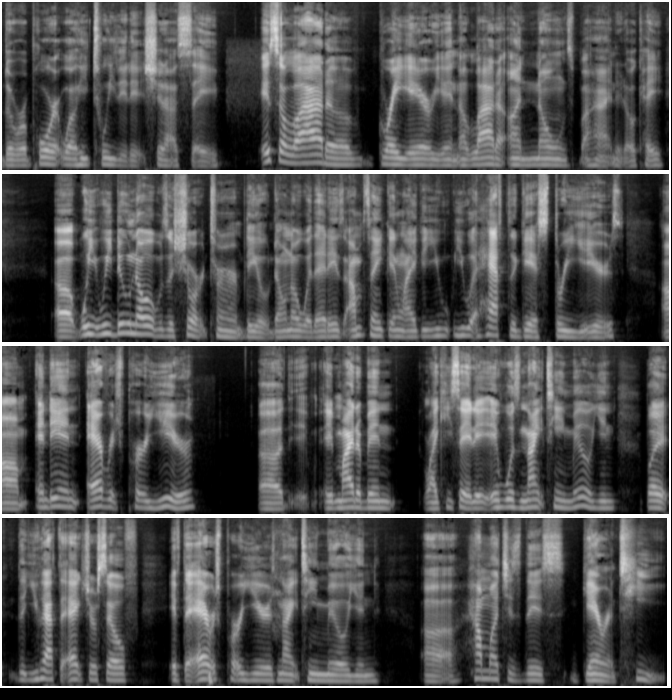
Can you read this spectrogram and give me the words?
the report. Well, he tweeted it, should I say? It's a lot of gray area and a lot of unknowns behind it. Okay, uh, we we do know it was a short term deal. Don't know what that is. I'm thinking like you you would have to guess three years. Um, and then average per year, uh, it, it might have been like he said, it, it was 19 million. But the, you have to ask yourself if the average per year is 19 million uh, how much is this guaranteed?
